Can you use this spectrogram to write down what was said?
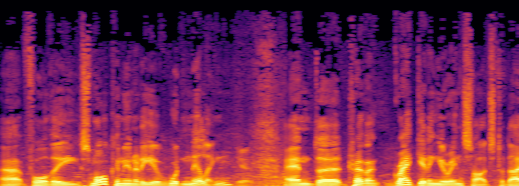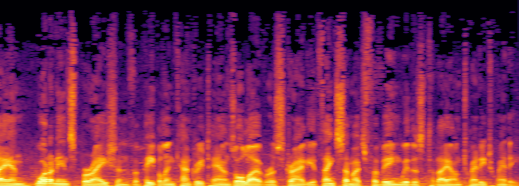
uh, for the small community of Woodanilling. Yes. And uh, Trevor, great getting your insights today, and what an inspiration for people in country towns all over Australia. Thanks so much for being with us today on 2020.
